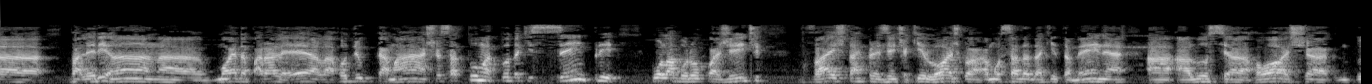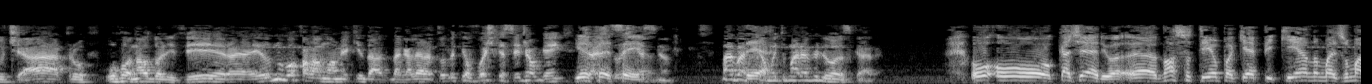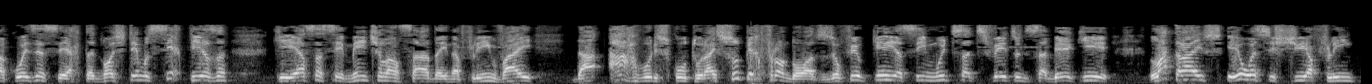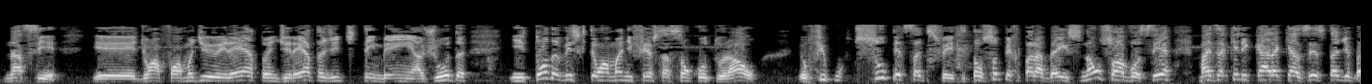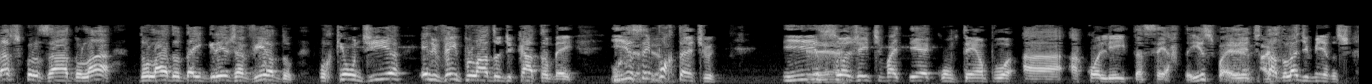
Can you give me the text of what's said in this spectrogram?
Valeriana, Moeda Paralela, Rodrigo Camacho, essa turma toda que sempre colaborou com a gente vai estar presente aqui, lógico, a, moçada daqui também, né? A, a, Lúcia Rocha, do teatro, o Ronaldo Oliveira. Eu não vou falar o nome aqui da, da galera toda, que eu vou esquecer de alguém. E Já estou esquecendo. Mas vai é. ficar muito maravilhoso, cara. Ô, ô Cagério, é, nosso tempo aqui é pequeno, mas uma coisa é certa, nós temos certeza que essa semente lançada aí na Flim vai da árvores culturais super frondosas. Eu fiquei assim muito satisfeito de saber que lá atrás eu assisti a Flynn nascer. E, de uma forma direta ou indireta a gente também ajuda e toda vez que tem uma manifestação cultural eu fico super satisfeito. Então, super parabéns, não só a você, mas aquele cara que às vezes está de braço cruzado lá, do lado da igreja vendo, porque um dia ele vem para o lado de cá também. Com e certeza. isso é importante. E isso é. a gente vai ter com o tempo a, a colheita certa. Isso é, a gente está do lado de Minas.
